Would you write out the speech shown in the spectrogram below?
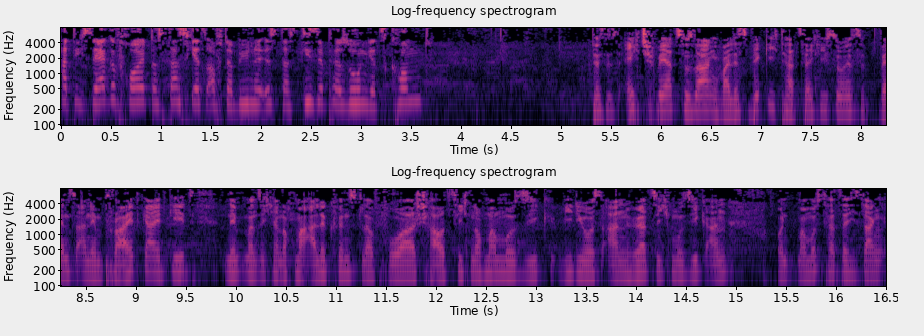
hat dich sehr gefreut, dass das jetzt auf der Bühne ist, dass diese Person jetzt kommt? das ist echt schwer zu sagen, weil es wirklich tatsächlich so ist, wenn es an den Pride Guide geht, nimmt man sich ja nochmal alle Künstler vor, schaut sich nochmal Musikvideos an, hört sich Musik an und man muss tatsächlich sagen,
